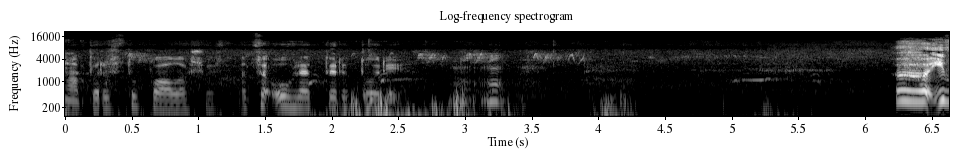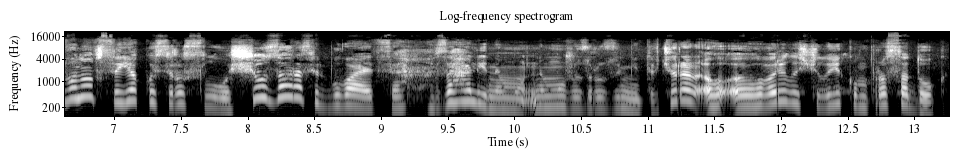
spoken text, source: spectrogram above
Ага, переступала щось. А це огляд території. Ну, ну. Е, І воно все якось росло. Що зараз відбувається, взагалі не, не можу зрозуміти. Вчора е, е, говорили з чоловіком про садок.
